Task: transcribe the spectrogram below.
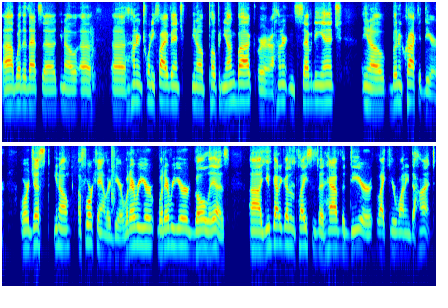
Uh, whether that's a you know a, uh, 125 inch, you know, Pope and Young buck or a 170 inch, you know, Boone and Crockett deer, or just you know a fork antler deer, whatever your whatever your goal is. Uh, you've got to go to the places that have the deer like you're wanting to hunt,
